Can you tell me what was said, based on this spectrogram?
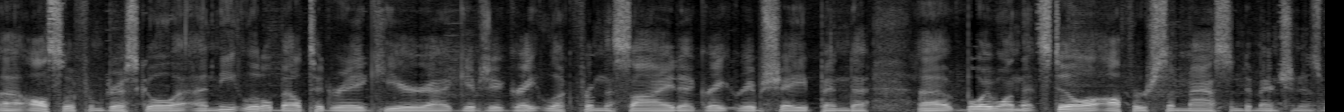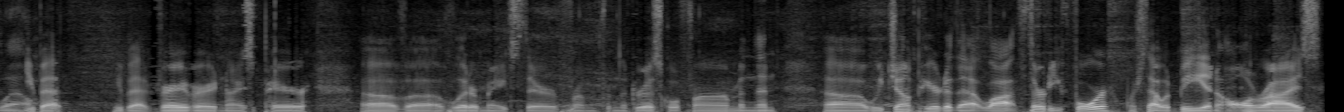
Uh, also from Driscoll, a, a neat little belted rig here. Uh, gives you a great look from the side, a great rib shape, and boy, one that still offers some mass and dimension as well. You bet. You bet. Very, very nice pair of, uh, of litter mates there from, from the Driscoll firm. And then uh, we jump here to that lot 34, which that would be an all rise,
